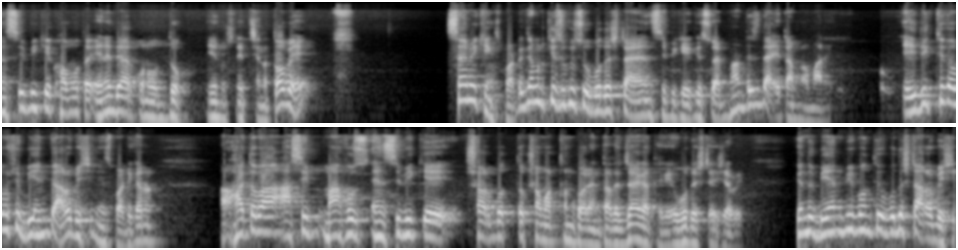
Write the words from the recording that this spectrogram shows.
এনসিপি কে ক্ষমতা এনে দেওয়ার কোনো উদ্যোগ ইউনুস নিচ্ছে না। তবে সেমি কিংস পার্টি যেমন কিছু কিছু উপদেষ্টা এনসিপি কে কিছু অ্যাডভান্টেজ দেয়, এটা আমরা মানি। এই দিক থেকে অবশ্যই বিএনপি আরও বেশি কিংস পার্টি কারণ হয়তোবা আসিফ মাহফুজ এনসিপি কে সর্বোত্তক সমর্থন করেন তাদের জায়গা থেকে, উপদেষ্টা হিসাবে। কিন্তু বিএনপি পন্থী উপদেষ্টা আরও বেশি।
